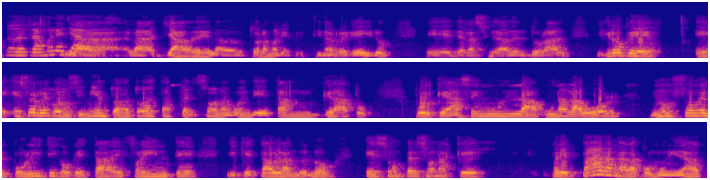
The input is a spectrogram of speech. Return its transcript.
la, llave de la doctora María Cristina Regueiro eh, de la ciudad del Doral. Y creo que eh, esos reconocimientos a todas estas personas, Wendy, es tan grato porque hacen una labor, no son el político que está de frente y que está hablando, no, son personas que preparan a la comunidad,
